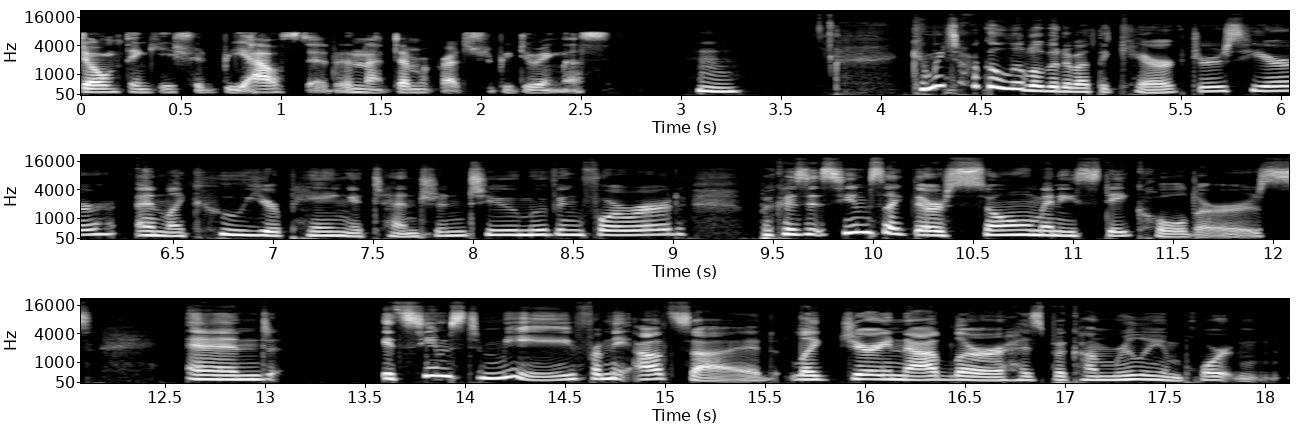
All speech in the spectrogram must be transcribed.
don't think he should be ousted and that Democrats should be doing this. Hmm. Can we talk a little bit about the characters here and like who you're paying attention to moving forward? Because it seems like there are so many stakeholders. And it seems to me from the outside like Jerry Nadler has become really important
